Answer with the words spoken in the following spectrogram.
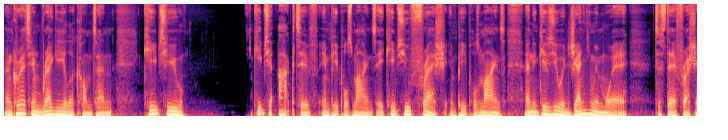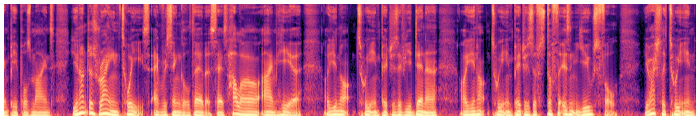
and creating regular content keeps you keeps you active in people's minds. It keeps you fresh in people's minds, and it gives you a genuine way to stay fresh in people's minds. You're not just writing tweets every single day that says, hello, I'm here, or you're not tweeting pictures of your dinner, or you're not tweeting pictures of stuff that isn't useful. You're actually tweeting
